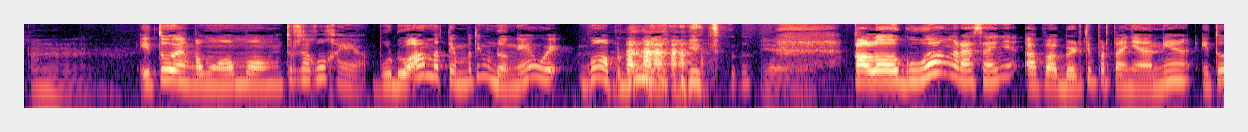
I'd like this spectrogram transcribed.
hmm. Itu yang kamu ngomong. Terus aku kayak bodoh amat, yang penting udah ngewe. Gue nggak peduli gitu. ya, ya. Kalau gue ngerasanya apa berarti pertanyaannya itu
